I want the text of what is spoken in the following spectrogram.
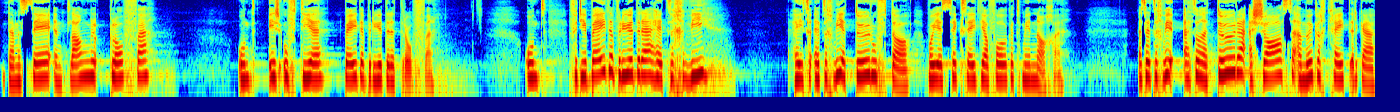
dem See entlang gelaufen und ist auf die beiden Brüder getroffen. Und für die beiden Brüder hat sich wie, hat sich wie eine Tür aufgetan, wo Jesus gesagt hat, ja, folgt mir nachher. Es hat sich wie so eine Tür, eine Chance, eine Möglichkeit ergeben.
